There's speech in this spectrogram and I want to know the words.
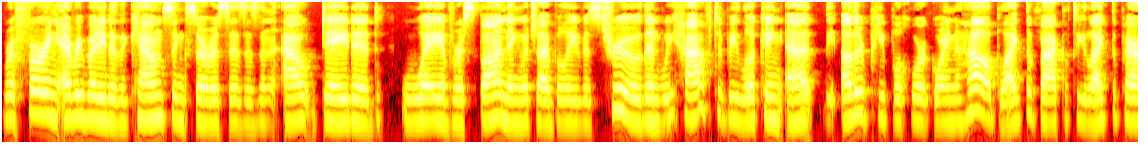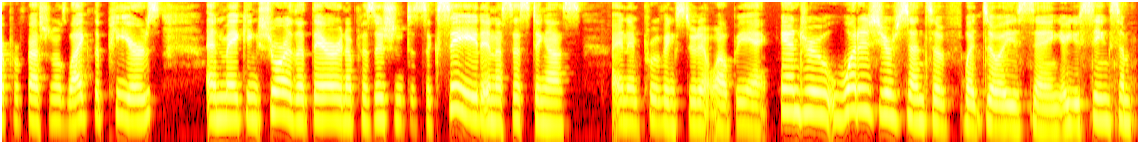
referring everybody to the counseling services is an outdated way of responding which i believe is true then we have to be looking at the other people who are going to help like the faculty like the paraprofessionals like the peers and making sure that they're in a position to succeed in assisting us and improving student well-being. Andrew, what is your sense of what Zoe is saying? Are you seeing some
